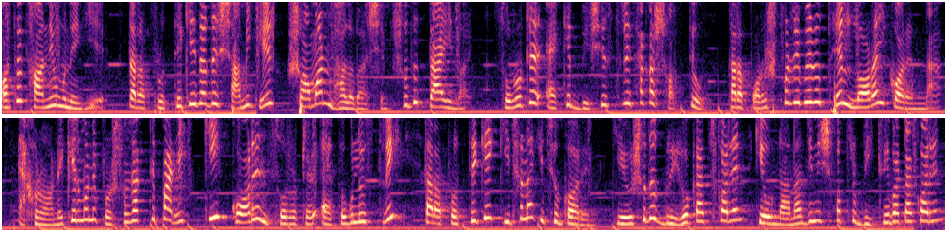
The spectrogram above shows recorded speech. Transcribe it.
অর্থাৎ হানিমুনে গিয়ে। তারা প্রত্যেকেই তাদের স্বামীকে সমান ভালোবাসেন, শুধু তাই নয়। সোরটের একে বেশি স্ত্রী থাকা সত্ত্বেও তারা পরস্পরের বিরুদ্ধে লড়াই করেন না। এখন অনেকের মনে প্রশ্ন জাগতে পারে, কি করেন সোরটের এতগুলো স্ত্রী? তারা প্রত্যেকে কিছু না কিছু করেন। কেউ শুধু গৃহ কাজ করেন, কেউ নানা জিনিসপত্র বিক্রি বাটা করেন,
